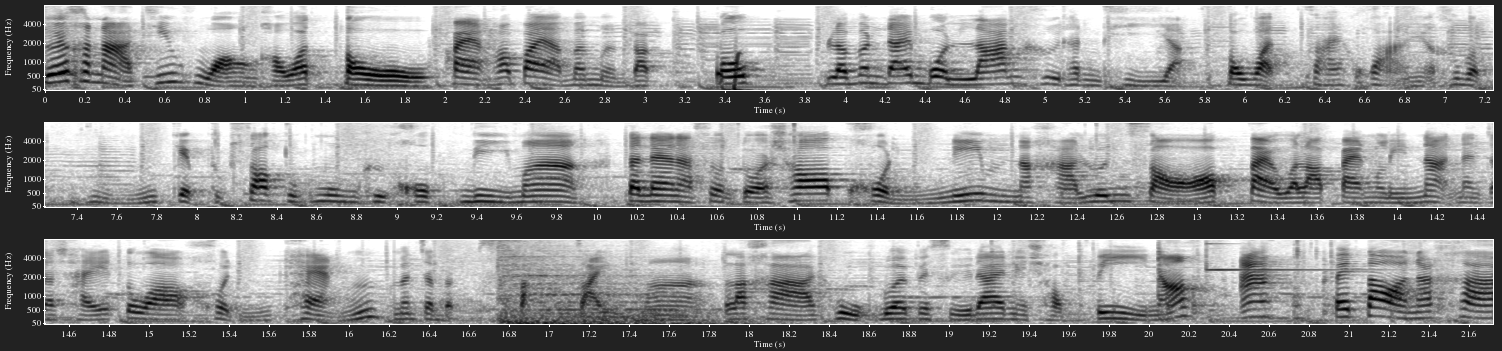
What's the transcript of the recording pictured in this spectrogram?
ด้วยขนาดที่หัวของเขาว่าโต แปรงเข้าไปอะมันเหมือนแบบปุ๊บ แล้วมันได้บนล่างคือทันทีอะตวัดซ้ายขวาเนี่ยคือแบบหืมเก็บทุกซอกทุกมุมคือครบดีมาก แต่แนนอะส่วนตัวชอบขนนิ่มนะคะ รุ่นซอฟต์แต่เวลาแปรงลิ้นอะแนนจะใช้ตัวขนแข็งมันจะแบบสะใจมาก ราคาถูกด้วยไปซื้อได้ในช้อปปีเนาะอะไปต่อนะคะ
